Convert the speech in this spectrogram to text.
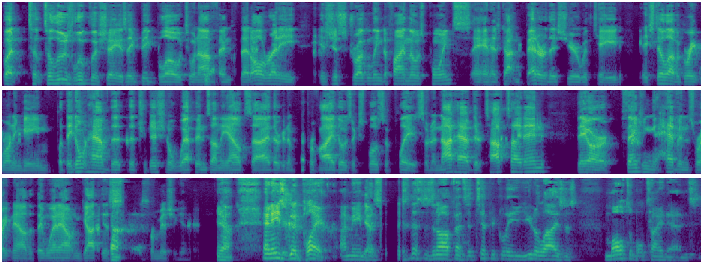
But to, to lose Luke Lachey is a big blow to an offense that already is just struggling to find those points and has gotten better this year with Cade. They still have a great running game, but they don't have the, the traditional weapons on the outside. They're going to provide those explosive plays. So to not have their top tight end, they are thanking the heavens right now that they went out and got this from Michigan. Yeah, and he's a good player. I mean, yes. this, this is an offense that typically utilizes multiple tight ends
